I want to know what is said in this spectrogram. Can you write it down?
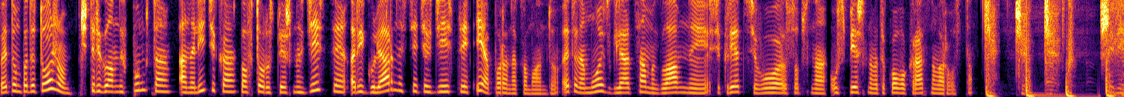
Поэтому подытожу. Четыре главных пункта. Аналитика, повтор успешных действий, регулярность этих действий и опора на команду. Это, на мой взгляд, самый главный секрет всего, собственно, успешного такого кратного роста. Чек, чек, чек. Шире,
